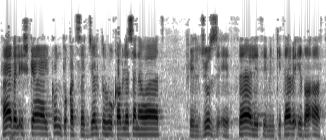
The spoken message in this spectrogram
هذا الإشكال كنت قد سجلته قبل سنوات في الجزء الثالث من كتاب إضاءات.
